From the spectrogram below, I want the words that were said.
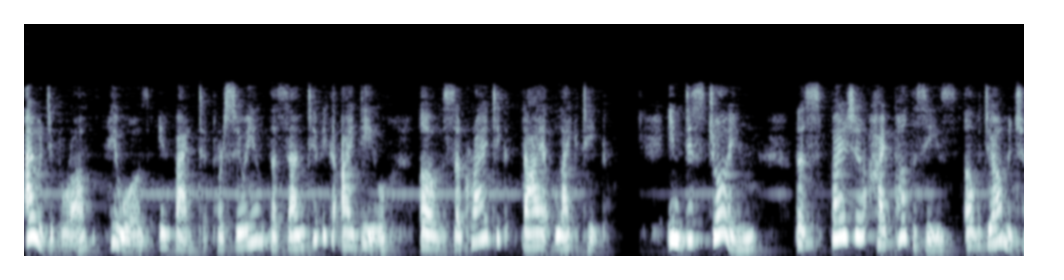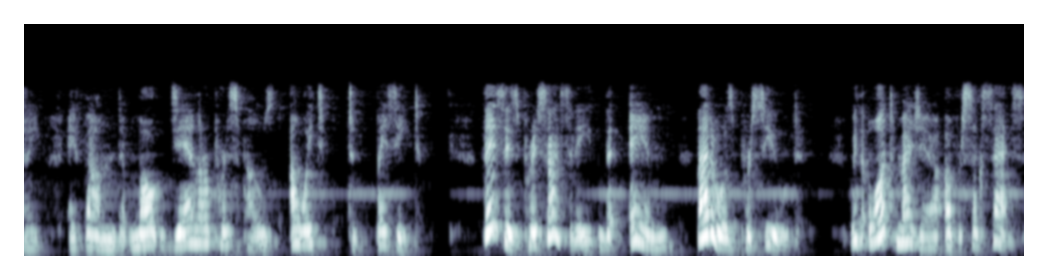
algebra, he was, in fact, pursuing the scientific ideal of Socratic dialectic. In destroying the special hypotheses of geometry, he found more general principles on which to base it. This is precisely the aim that was pursued, with what measure of success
